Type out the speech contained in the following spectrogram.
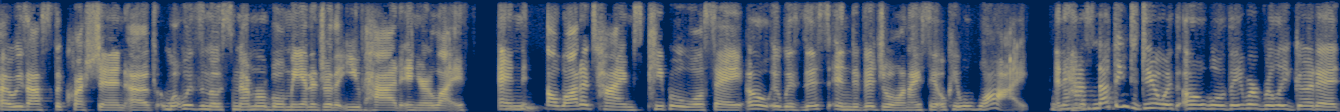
I always ask the question of what was the most memorable manager that you've had in your life? And mm. a lot of times people will say, Oh, it was this individual. And I say, okay, well, why? Mm-hmm. And it has mm-hmm. nothing to do with, Oh, well, they were really good at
